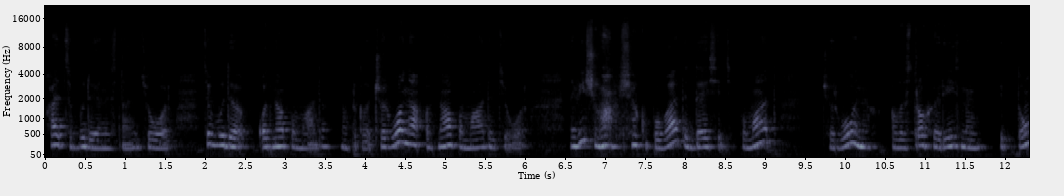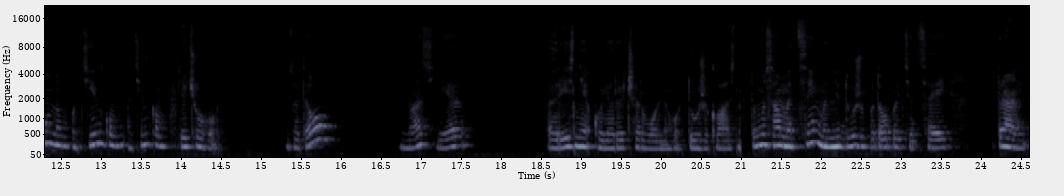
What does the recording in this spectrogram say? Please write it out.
хай це буде, я не знаю, Dior. Це буде одна помада. Наприклад, червона одна помада Dior. Навіщо вам ще купувати 10 помад червоних, але з трохи різним підтоном, оцінком, оцінком? Для чого? Зате у нас є різні кольори червоного, дуже класно. Тому саме цим мені дуже подобається цей тренд.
